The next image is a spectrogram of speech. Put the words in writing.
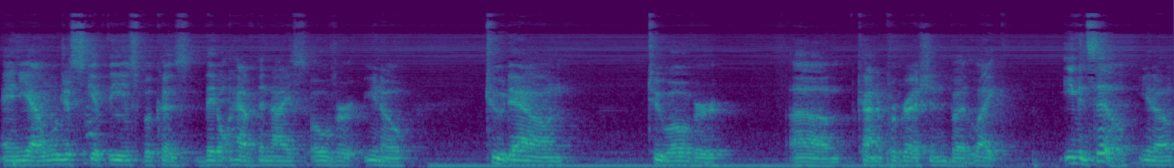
And yeah, we'll just skip these because they don't have the nice over, you know, two down two over um, kind of progression, but like even still, you know,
